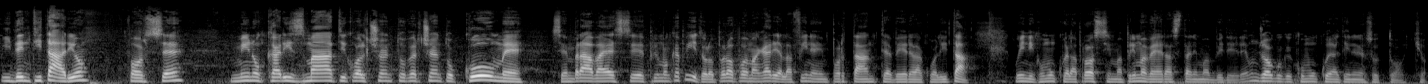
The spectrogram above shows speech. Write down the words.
identitario, forse, meno carismatico al 100% come sembrava essere il primo capitolo, però poi magari alla fine è importante avere la qualità. Quindi comunque la prossima primavera staremo a vedere. È un gioco che comunque da tenere sott'occhio.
